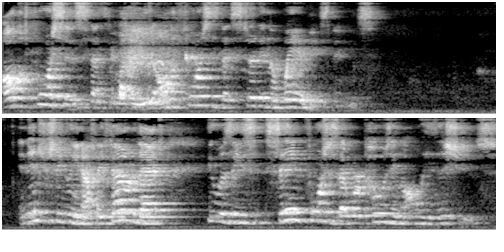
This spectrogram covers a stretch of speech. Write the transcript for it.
all the forces, that's the word all the forces that stood in the way of these things. And interestingly enough, they found that it was these same forces that were opposing all these issues.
